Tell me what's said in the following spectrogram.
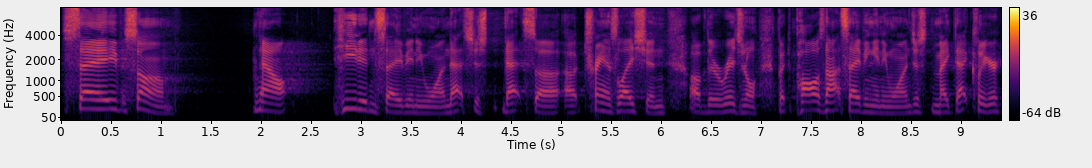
save some. Now, he didn't save anyone. That's just that's a, a, translation of the original. But Paul's not saving anyone. Just make that clear.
